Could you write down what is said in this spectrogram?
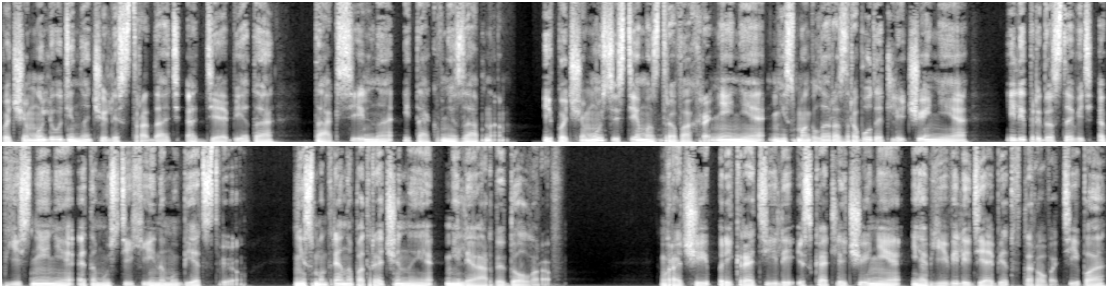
Почему люди начали страдать от диабета так сильно и так внезапно? И почему система здравоохранения не смогла разработать лечение или предоставить объяснение этому стихийному бедствию – несмотря на потраченные миллиарды долларов. Врачи прекратили искать лечение и объявили диабет второго типа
